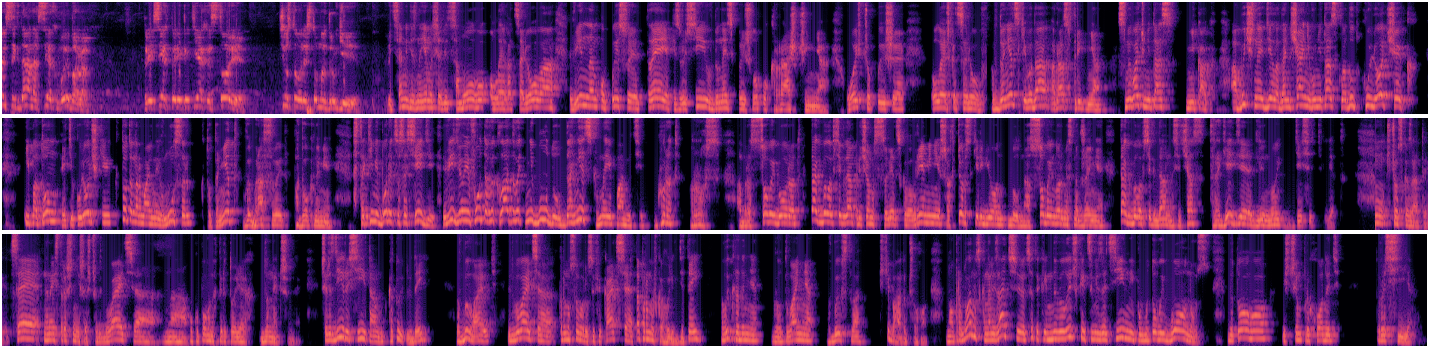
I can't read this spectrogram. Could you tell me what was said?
мы всегда на всех выборах, при всех перипетиях истории чувствовали, что мы другие. І це ми дізнаємося від самого Олега Царьова. Він нам описує те, як із Росії в Донецьк прийшло покращення. Ось що пише Олежка Царьов. В Донецке вода раз в три дня. Смывать унитаз никак. Обычное дело, дончане в унитаз кладут кулечек. И потом эти кулечки кто-то нормальный в мусор, кто-то нет, выбрасывает под окнами. С такими борются соседи. Видео и фото выкладывать не буду. Донецк в моей памяти. Город рос. Образцовый город. Так было всегда, причем с советского времени. Шахтерский регион был на особой норме снабжения. Так было всегда, но сейчас трагедия длиной в 10 лет. Ну, що сказати, це не найстрашніше, що відбувається на окупованих територіях Донеччини. Через дії Росії там катують людей, вбивають, відбувається примусова русифікація та промивка голів дітей, викрадення, гвалтування, вбивства, ще багато чого. Ну а проблема з каналізацією це такий невеличкий цивілізаційний побутовий бонус до того, із чим приходить Росія.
